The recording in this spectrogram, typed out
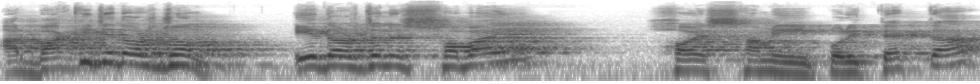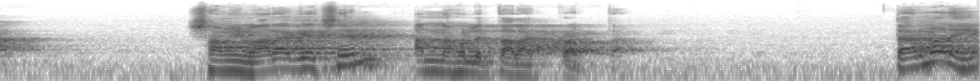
আর বাকি যে দশজন এ দশজনের সবাই হয় স্বামী পরিত্যক্তা, স্বামী মারা গেছেন আর না হলে তালাক প্রাপ্তা তার মানে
